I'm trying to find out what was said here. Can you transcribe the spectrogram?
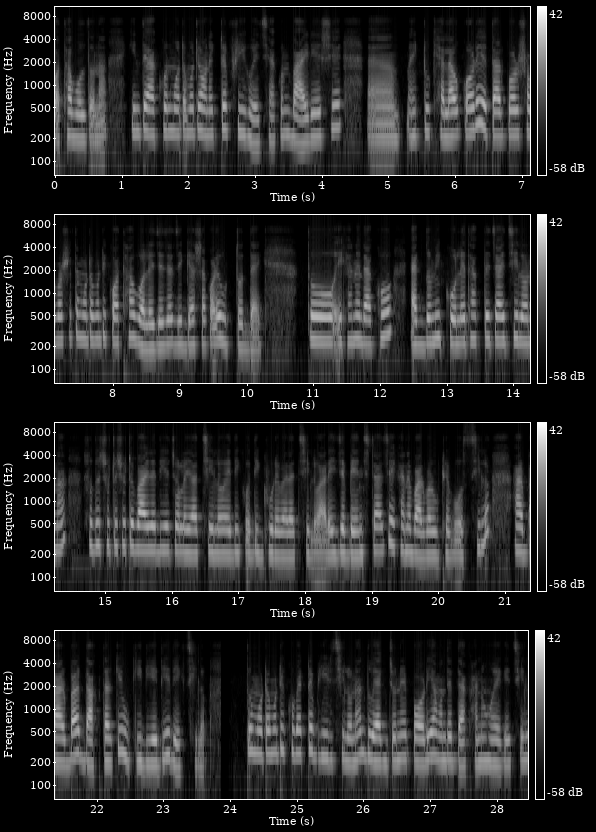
কথা বলতো না। কিন্তু এখন মোটামুটি অনেকটা ফ্রি হয়েছে। এখন বাইরে এসে একটু খেলাও করে, তারপর সবার সাথে মোটামুটি কথাও বলে। যে যা জিজ্ঞাসা করে উত্তর দেয়। তো এখানে দেখো একদমই কোলে থাকতে চাইছিল না, শুধু ছুটে ছুটে বাইরে দিয়ে চলে যাচ্ছিল, এদিক ওদিক ঘুরে বেড়াচ্ছিল। আর এই যে বেঞ্চটা আছে, এখানে বারবার উঠে বসছিল আর বারবার ডাক্তারকে উকি দিয়ে দিয়ে দেখছিল। তো মোটামুটি খুব একটা ভিড় ছিল না, দু একজনের পরই আমাদের দেখানো হয়ে গেছিল।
